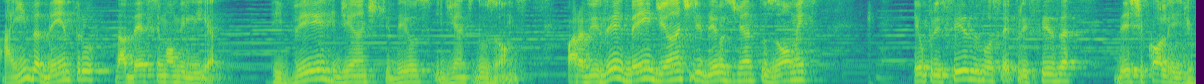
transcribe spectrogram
ainda dentro da décima homilia. Viver diante de Deus e diante dos homens. Para viver bem diante de Deus e diante dos homens, eu preciso, você precisa deste colírio,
